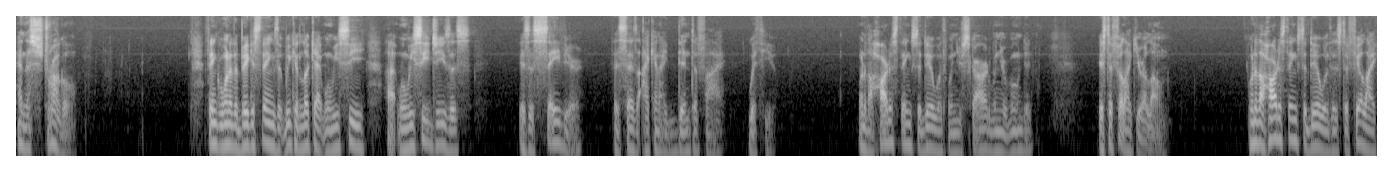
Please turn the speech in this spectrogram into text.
and the struggle? I think one of the biggest things that we can look at when we see uh, when we see Jesus is a Savior that says, "I can identify with you." One of the hardest things to deal with when you're scarred, when you're wounded, is to feel like you're alone. One of the hardest things to deal with is to feel like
